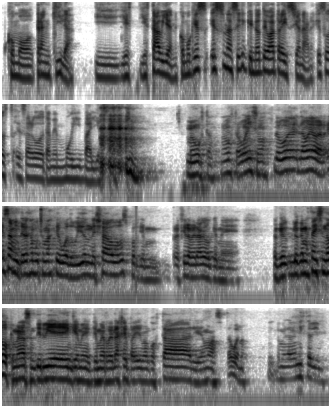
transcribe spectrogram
como tranquila y, está bien. Como que es, una serie que no te va a traicionar. Eso es, algo también muy valioso. Me gusta, me gusta, buenísimo. la voy a ver. Esa me interesa mucho más que What We Do the Shadows, porque prefiero ver algo que me. Lo que, me está diciendo vos, que me haga sentir bien, que me, que me relaje para irme a acostar y demás. Está bueno. Me la vendiste bien.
